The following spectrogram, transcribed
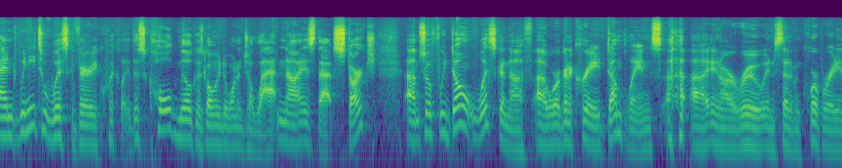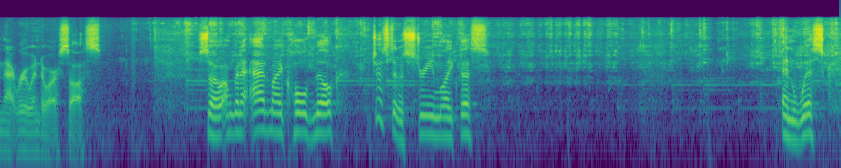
and we need to whisk very quickly. This cold milk is going to want to gelatinize that starch. Um, so if we don't whisk enough, uh, we're going to create dumplings uh, in our roux instead of incorporating that roux into our sauce. So I'm going to add my cold milk just in a stream like this and whisk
